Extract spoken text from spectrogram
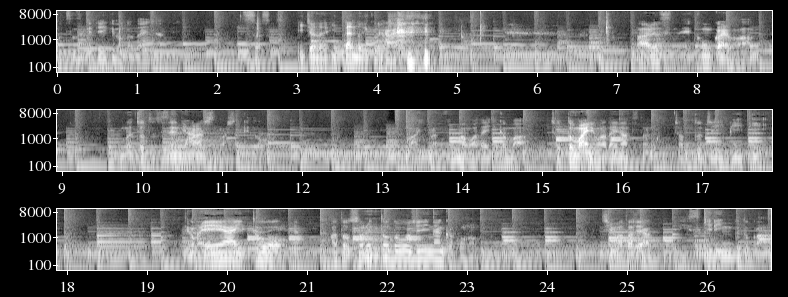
まあ続けていくのが大事なんでそうそうそう。一応ね、一旦乗り越えましはいあれですね今回はまあちょっと事前に話してましたけどまあ今今話題っていうかまあちょっと前に話題になってたのがこのチャット GPT てかまあ AI とあとそれと同時になんかこの巷ではリスキリングとかい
